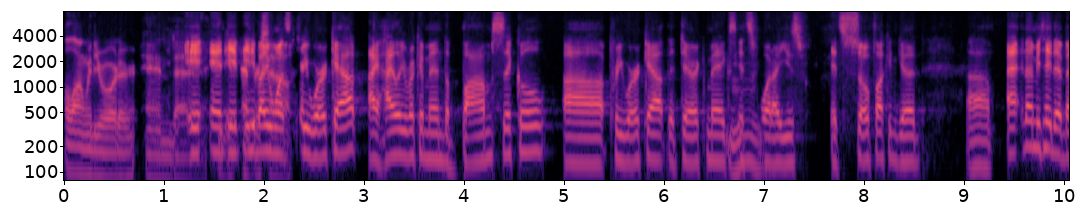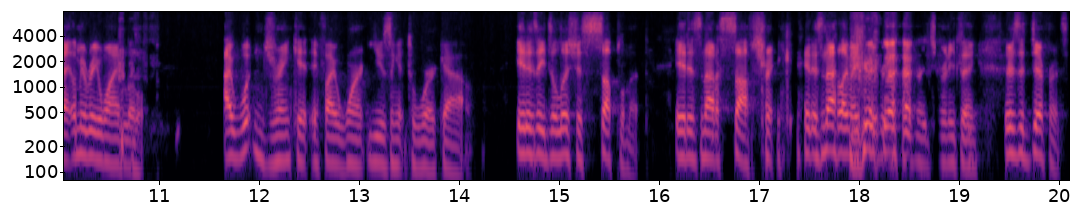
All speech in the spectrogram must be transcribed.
along with your order. And uh, I- and if anybody 10% wants pre-workout, I highly recommend the Bomb Bombsicle uh, pre-workout that Derek makes. It's Mm. what I use. It's so fucking good. Um, let me take that back. Let me rewind a little. I wouldn't drink it if I weren't using it to work out. It is a delicious supplement. It is not a soft drink. It is not like my favorite beverage or anything. There's a difference.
